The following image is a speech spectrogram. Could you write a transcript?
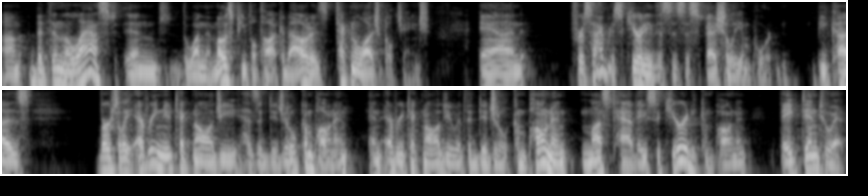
Um, but then the last, and the one that most people talk about, is technological change. And for cybersecurity, this is especially important because virtually every new technology has a digital component, and every technology with a digital component must have a security component baked into it.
